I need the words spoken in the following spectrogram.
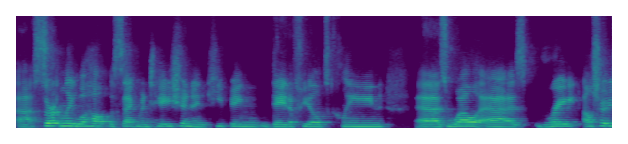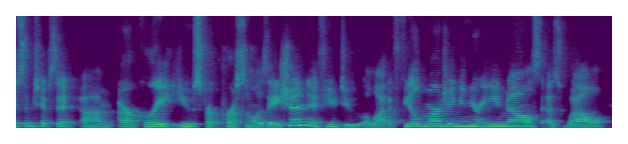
uh, certainly will help with segmentation and keeping data fields clean, as well as great, I'll show you some tips that um, are great use for personalization if you do a lot of field merging in your emails as well.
